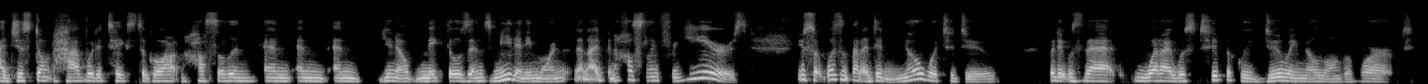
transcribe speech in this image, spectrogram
i just don't have what it takes to go out and hustle and and and and you know make those ends meet anymore and then i'd been hustling for years you know so it wasn't that i didn't know what to do but it was that what I was typically doing no longer worked.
